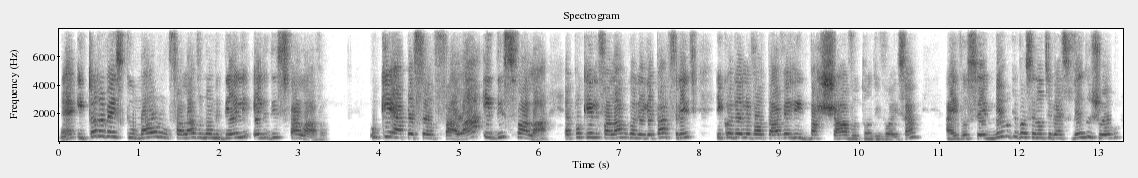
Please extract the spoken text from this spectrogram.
Né? E toda vez que o Mauro falava o nome dele, ele desfalava. O que é a pessoa falar e desfalar? É porque ele falava quando ele ia para frente e quando ele voltava, ele baixava o tom de voz, sabe? Aí você, mesmo que você não estivesse vendo o jogo,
